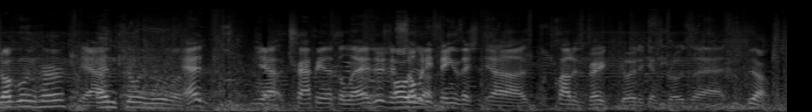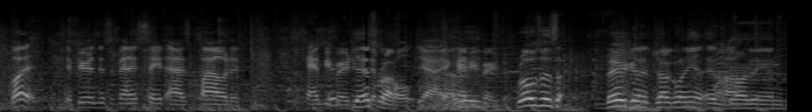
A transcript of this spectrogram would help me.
juggling her Yeah. and killing Luma. And yeah, trapping at the ledge. There's just Oh, so yeah. many things that uh, Cloud is very good against Rosa at. yeah. But if you're in disadvantaged state as Cloud, it can be very yeah, it's rough. difficult. Yeah, it I can be very difficult. Rosa's very good at juggling and edge Uh-huh. guarding, and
